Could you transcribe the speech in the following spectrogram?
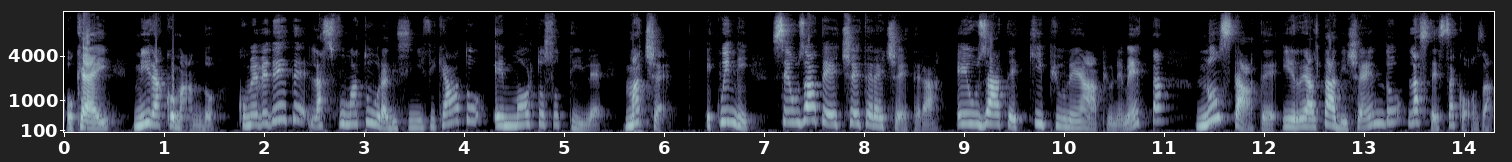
Ok? Mi raccomando, come vedete la sfumatura di significato è molto sottile, ma c'è. E quindi se usate eccetera eccetera e usate chi più ne ha più ne metta, non state in realtà dicendo la stessa cosa,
